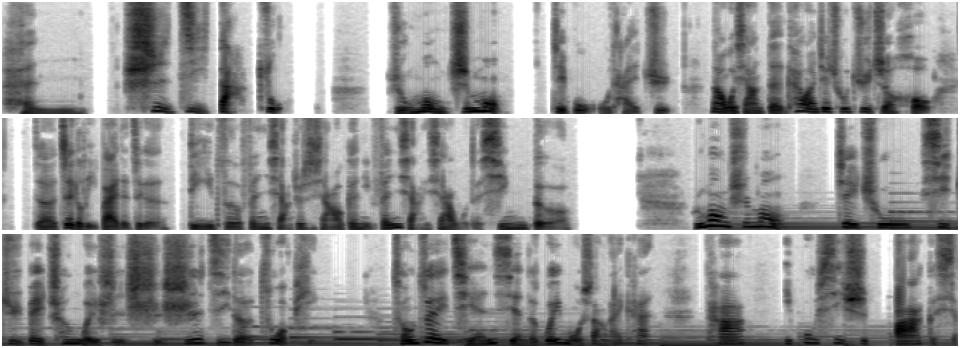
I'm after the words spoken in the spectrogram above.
很世纪大作《如梦之梦》这部舞台剧。那我想等看完这出剧之后，呃，这个礼拜的这个第一则分享，就是想要跟你分享一下我的心得。《如梦之梦》这出戏剧被称为是史诗级的作品。从最浅显的规模上来看，它一部戏是八个小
